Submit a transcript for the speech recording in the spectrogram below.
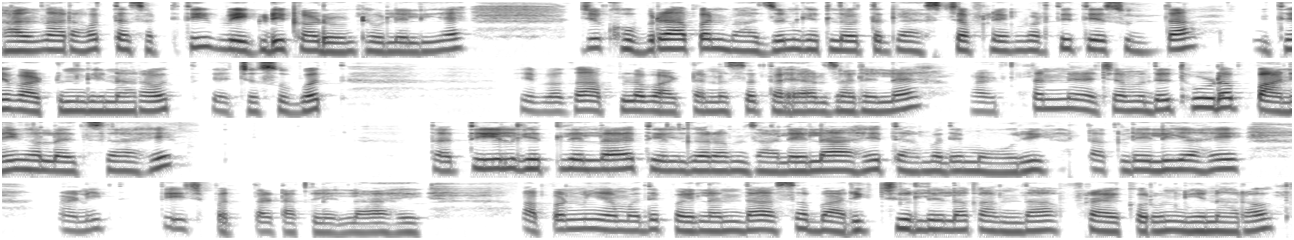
घालणार आहोत. त्यासाठी ती वेगळी काढून ठेवलेली आहे. जे खोबरं आपण भाजून घेतलं होतं गॅसच्या फ्लेमवरती ते सुद्धा इथे वाटून घेणार आहोत याच्यासोबत. हे बघा आपलं वाटण असं तयार झालेलं आहे. वाटताना याच्यामध्ये थोडं पाणी घालायचं आहे. तर तेल घेतलेलं आहे तेल गरम झालेलं आहे. त्यामध्ये मोहरी टाकलेली आहे आणि तेजपत्ता टाकलेला आहे. आपण यामध्ये पहिल्यांदा असा बारीक चिरलेला कांदा फ्राय करून घेणार आहोत.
